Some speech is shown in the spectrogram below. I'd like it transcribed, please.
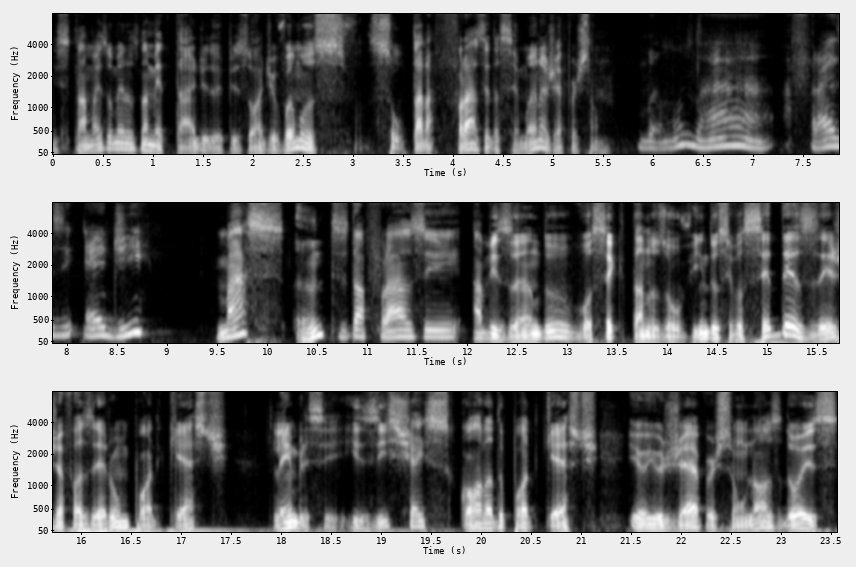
está mais ou menos na metade do episódio, vamos soltar a frase da semana, Jefferson? Vamos lá. A frase é de. Mas antes da frase, avisando você que está nos ouvindo, se você deseja fazer um podcast, lembre-se, existe a escola do podcast. Eu e o Jefferson, nós dois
